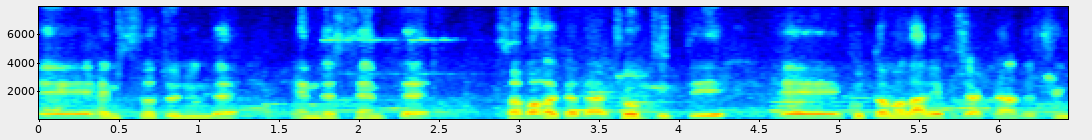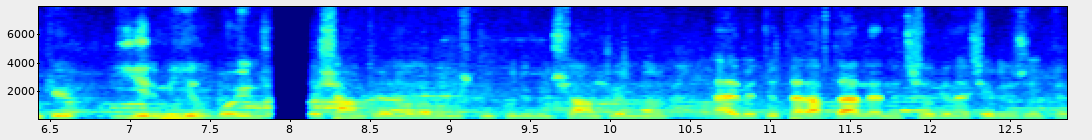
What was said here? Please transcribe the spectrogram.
e, hem stat önünde hem de semtte sabaha kadar çok ciddi e, kutlamalar yapacaklardır. Çünkü 20 yıl boyunca şampiyon olamamış bir kulübün şampiyonluğu elbette taraftarlarını çılgına çevirecektir.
